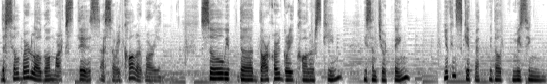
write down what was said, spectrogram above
the silver logo marks this as a recolor variant. So if the darker gray color scheme isn't your thing, you can skip it without missing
